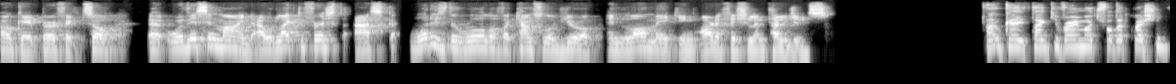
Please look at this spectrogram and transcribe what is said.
Okay, perfect. So, uh, with this in mind, I would like to first ask what is the role of the Council of Europe in lawmaking artificial intelligence? Okay, thank you very much for that question.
